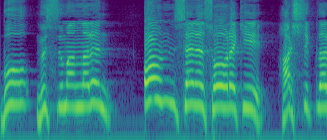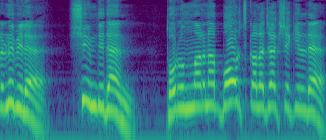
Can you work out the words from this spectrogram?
bu Müslümanların 10 sene sonraki harçlıklarını bile şimdiden torunlarına borç kalacak şekilde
